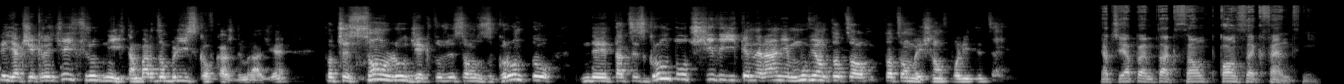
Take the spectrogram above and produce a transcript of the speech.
jak się kręciłeś wśród nich, tam bardzo blisko w każdym razie, to czy są ludzie, którzy są z gruntu, tacy z gruntu uczciwi i generalnie mówią to, co, to, co myślą w polityce? Znaczy ja powiem tak, są konsekwentni.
